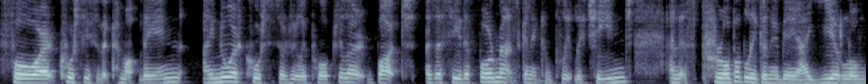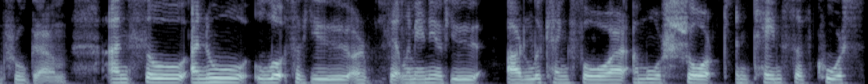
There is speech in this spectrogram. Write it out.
for courses that come up then. I know our courses are really popular, but as I say, the format's going to completely change and it's probably going to be a year long programme. And so I know lots of you, or certainly many of you, are looking for a more short, intensive course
